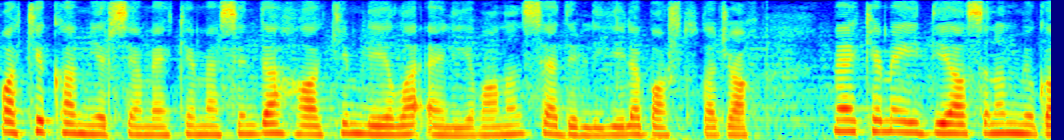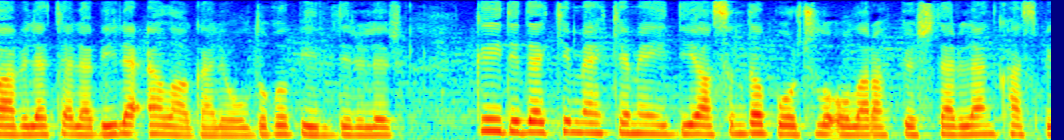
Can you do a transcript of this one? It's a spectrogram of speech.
Bakı Kommersiya Məhkəməsində hakim Leyla Əliyevanın sədrliyi ilə baş tutacaq. Məhkəmə iddiasının müqavilə tələbi ilə əlaqəli olduğu bildirilir. Qeyd edək ki, məhkəmə iddiasında borclu olaraq göstərilən Kaspi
